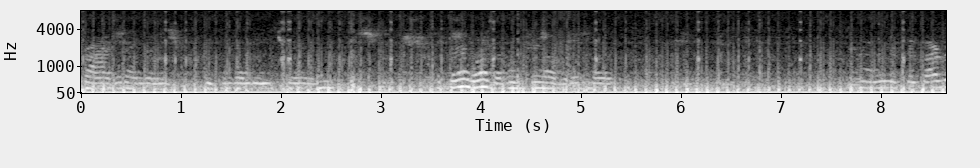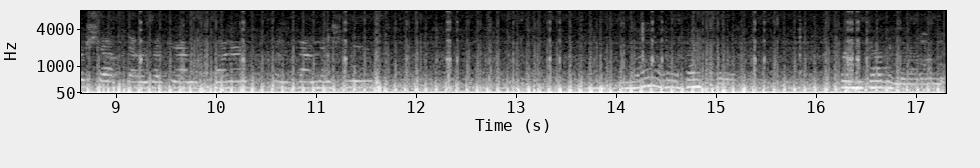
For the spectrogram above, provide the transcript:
private, and then you can go to each room. But there was a hotel, but it was, Uh, was it the barber shop that was up here on the corner where the foundation is? no, I don't think so. What are you talking about on the,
